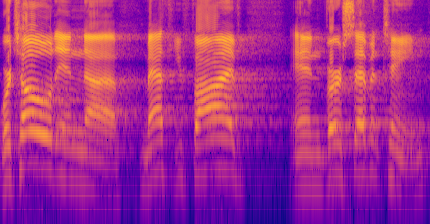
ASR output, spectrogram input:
We're told in uh, Matthew 5 and verse 17,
